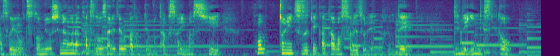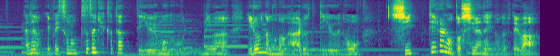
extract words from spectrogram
まあ、そういうお勤めをしながら活動されてる方っていうのもたくさんいますし本当に続け方はそれぞれなので全然いいんですけどただやっぱりその続け方っていうものにはいろんなものがあるっていうのを知ってるのと知らないのでは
